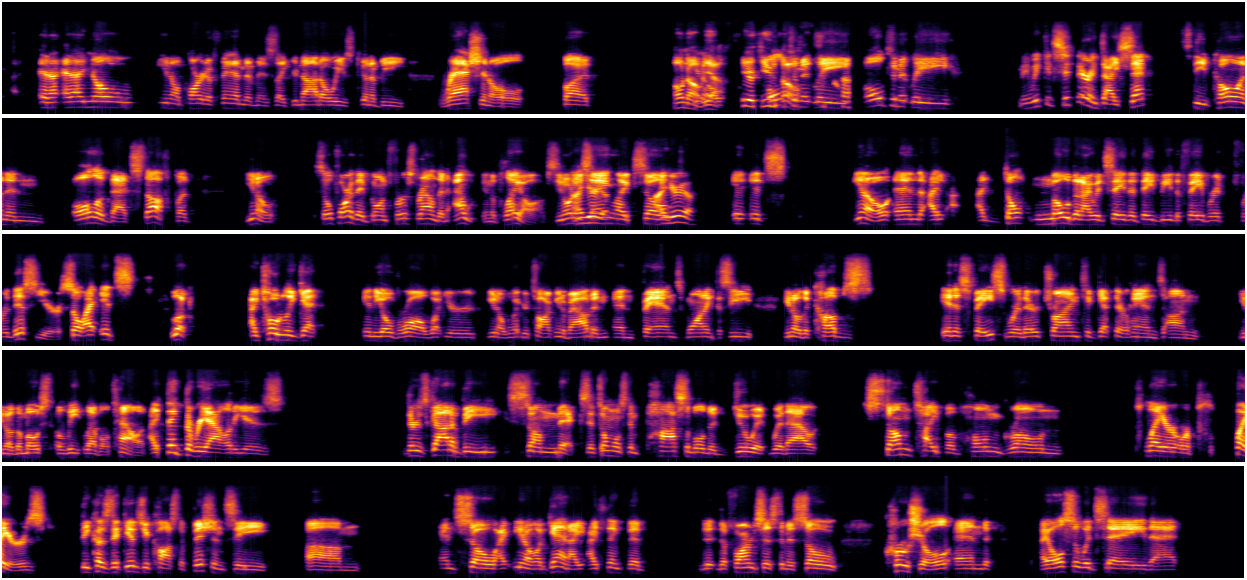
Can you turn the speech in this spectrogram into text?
and I, and I know you know part of fandom is like you're not always going to be rational, but oh no, you know, yeah, you're, you ultimately, ultimately, I mean, we could sit there and dissect Steve Cohen and all of that stuff, but you know, so far they've gone first round and out in the playoffs. You know what I'm saying? You. Like, so I hear you. It, it's you know, and I I don't know that I would say that they'd be the favorite for this year. So I it's look, I totally get in the overall what you're you know what you're talking about and and fans wanting to see you know the Cubs in a space where they're trying to get their hands on you know, the most elite level talent. I think the reality is there's got to be some mix. It's almost impossible to do it without some type of homegrown player or pl- players because it gives you cost efficiency. Um, and so I, you know, again, I, I think that the, the farm system is so crucial and I also would say that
